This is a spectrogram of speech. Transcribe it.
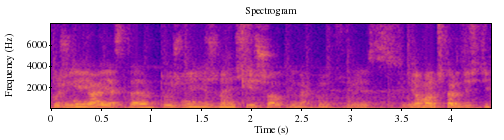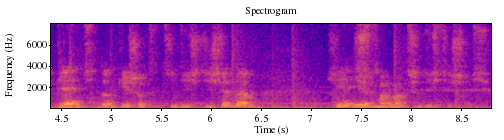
Później ja jestem, później jest Don Quixote i na końcu jest... Ja mam 45, Don Quixote 37 i. Irma ma 36.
